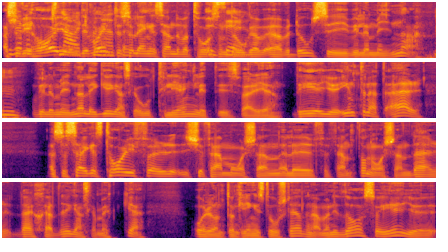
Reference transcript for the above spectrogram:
Alltså vi har ju, det var inte så länge sedan det var två som dog av överdos i Vilhelmina. Och Vilhelmina ligger ju ganska otillgängligt i Sverige. Det är ju, internet är, alltså Sergels torg för 25 år sedan, eller för 15 år sedan, där, där skedde det ganska mycket. Och runt omkring i storstäderna. Men idag så är ju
